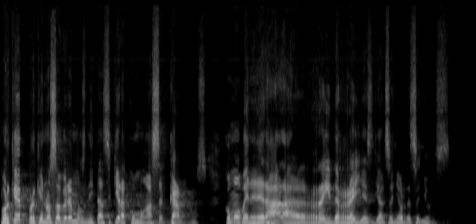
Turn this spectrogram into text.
¿Por qué? Porque no sabremos ni tan siquiera cómo acercarnos, cómo venerar al Rey de Reyes y al Señor de Señores.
